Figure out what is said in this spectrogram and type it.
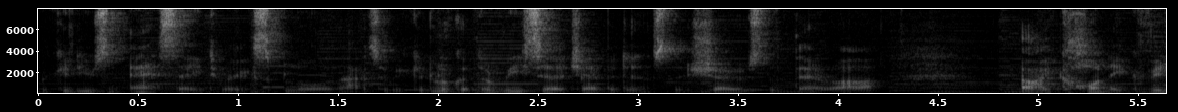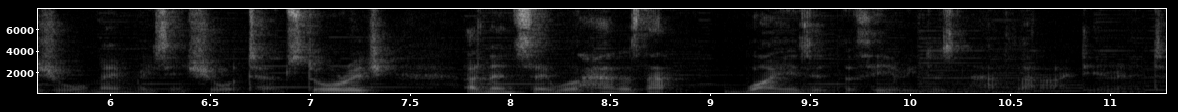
We could use an essay to explore that. So we could look at the research evidence that shows that there are iconic visual memories in short-term storage and then say, well, how does that, why is it the theory doesn't have that idea in it?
